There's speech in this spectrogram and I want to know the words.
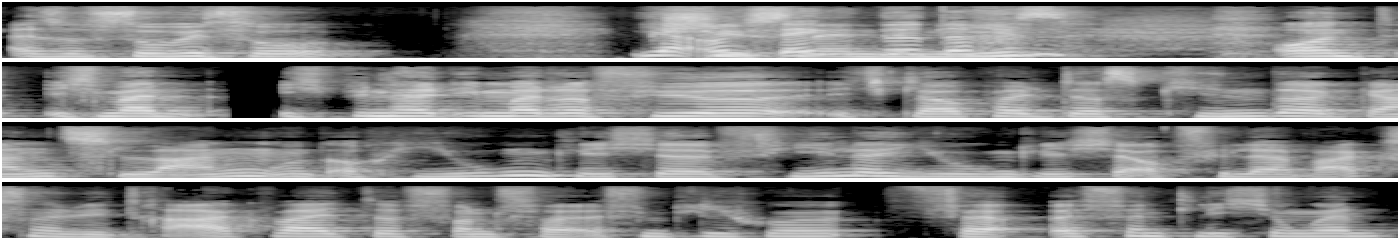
also sowieso ja, und denk nur daran. Und ich meine, ich bin halt immer dafür, ich glaube halt, dass Kinder ganz lang und auch Jugendliche, viele Jugendliche, auch viele Erwachsene, die Tragweite von Veröffentlichung, Veröffentlichungen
